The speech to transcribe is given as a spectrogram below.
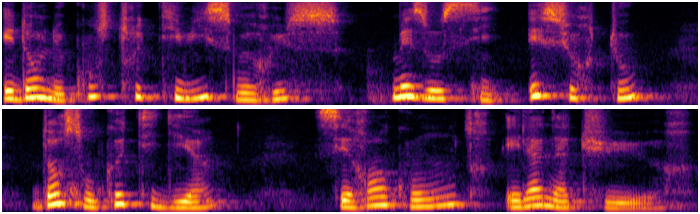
et dans le constructivisme russe, mais aussi et surtout dans son quotidien, ses rencontres et la nature.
